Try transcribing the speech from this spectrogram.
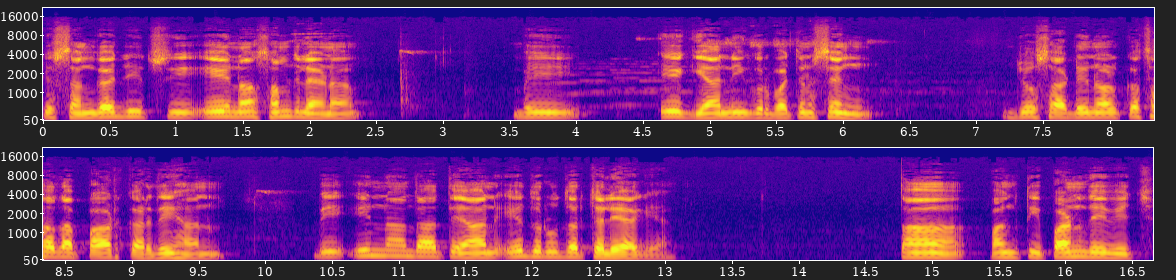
ਕਿ ਸੰਗਤ ਜੀ, ਤੁਸੀਂ ਇਹ ਨਾ ਸਮਝ ਲੈਣਾ ਬਈ ਇਹ ਗਿਆਨੀ ਗੁਰਬਚਨ ਸਿੰਘ ਜੋ ਸਾਡੇ ਨਾਲ ਕਥਾ ਦਾ ਪਾਠ ਕਰਦੇ ਹਨ ਵੀ ਇਹਨਾਂ ਦਾ ਧਿਆਨ ਇਧਰ ਉਧਰ ਚਲਿਆ ਗਿਆ। ਤਾਂ ਪੰਕਤੀ ਪੜਨ ਦੇ ਵਿੱਚ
